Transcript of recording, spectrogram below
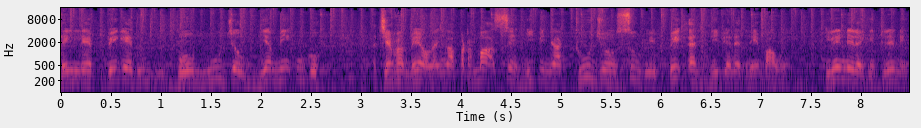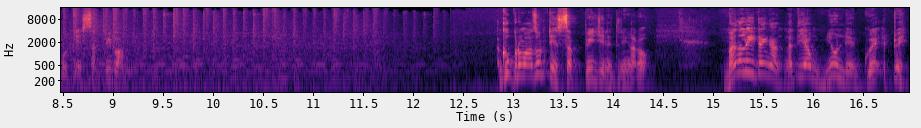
လိမ့်လဲပေးခဲ့သူဗိုလ်မှူးချုပ်မြတ်မင်းဦးကိုအကြံဖက်မဲအွန်လိုင်းကပထမအဆင့်ဤပညာထူးချွန်စုတွေပေးအပ်နေပြန်တဲ့သတင်းပါဝင်ဒီနေ့နေ့လည်းကသတင်းတွေကိုတင်ဆက်ပေးပါမယ်အခုပထမဆုံးတင်ဆက်ပေးခြင်းတဲ့သတင်းကတော့ မန္တလေးတိုင်းကငတယောက်မြို့နယ်ခွဲအတွင်း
